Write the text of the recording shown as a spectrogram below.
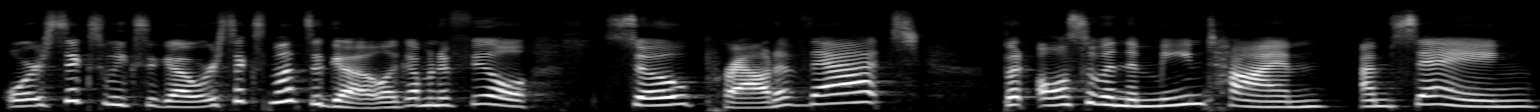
or six weeks ago or six months ago. Like I'm going to feel so proud of that. But also in the meantime, I'm saying,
